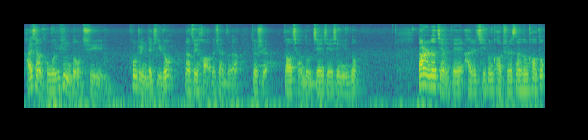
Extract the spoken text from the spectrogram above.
还想通过运动去控制你的体重，那最好的选择就是高强度间歇性运动。当然呢，减肥还是七分靠吃，三分靠动。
